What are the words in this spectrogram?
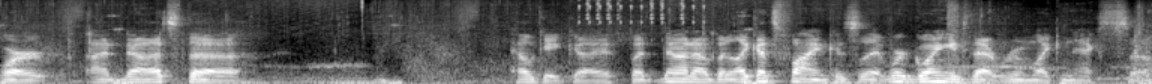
Or, no, that's the Hellgate guy. But, no, no, but, like, that's fine, because like, we're going into that room, like, next, so...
